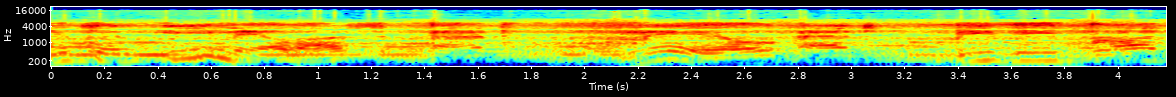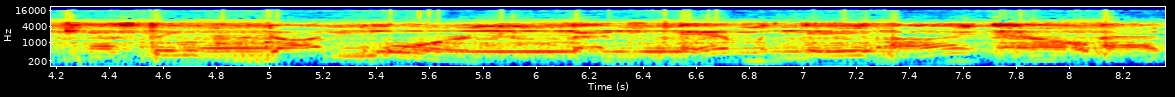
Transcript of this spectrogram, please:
You can email us at mail at bvbroadcasting.org. That's M-A-I-L at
